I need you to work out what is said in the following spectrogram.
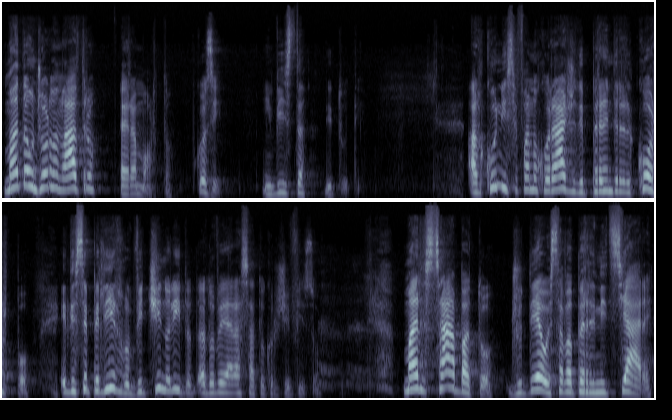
ma da un giorno all'altro era morto, così, in vista di tutti. Alcuni si fanno coraggio di prendere il corpo e di seppellirlo vicino lì da dove era stato crocifisso. Ma il sabato giudeo stava per iniziare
